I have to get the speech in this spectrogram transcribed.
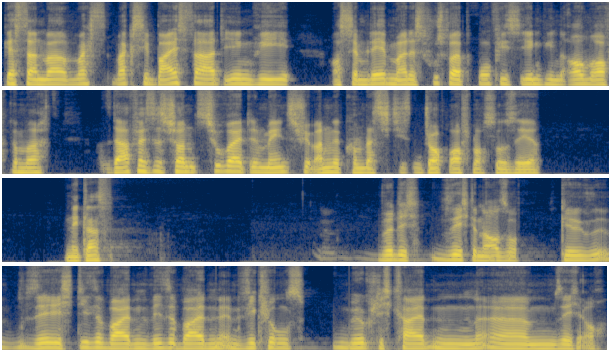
Gestern war Max, Maxi Beister, hat irgendwie aus dem Leben eines Fußballprofis irgendwie einen Raum aufgemacht. Also dafür ist es schon zu weit im Mainstream angekommen, dass ich diesen Drop-Off noch so sehe. Niklas? Würde ich, sehe ich genauso sehe ich diese beiden, diese beiden Entwicklungsmöglichkeiten ähm, sehe ich auch.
